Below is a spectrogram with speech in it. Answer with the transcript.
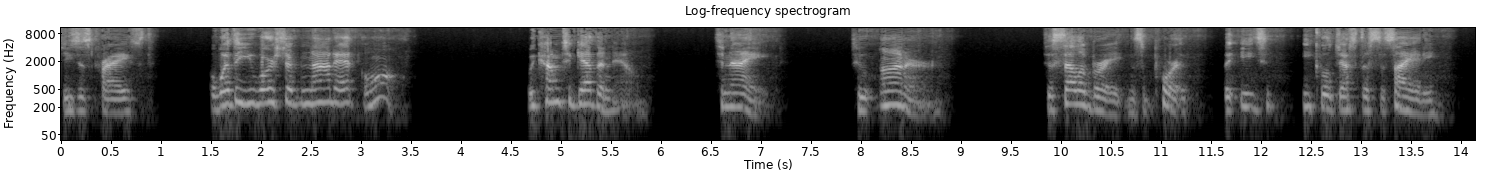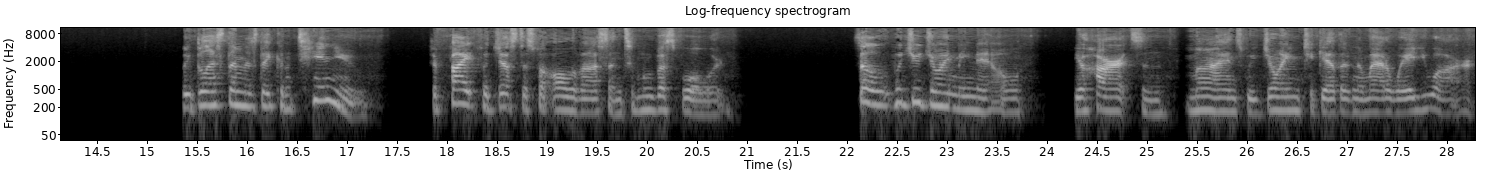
Jesus Christ, or whether you worship not at all. We come together now, tonight, to honor, to celebrate and support the Equal Justice Society. We bless them as they continue to fight for justice for all of us and to move us forward. So, would you join me now your hearts and minds, we join together no matter where you are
